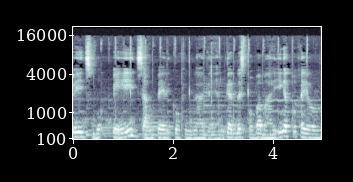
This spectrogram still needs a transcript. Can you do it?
Facebook page, ang Perry Cooking Vlog. Ayan. God bless po. Bye-bye. Ingat po kayo.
